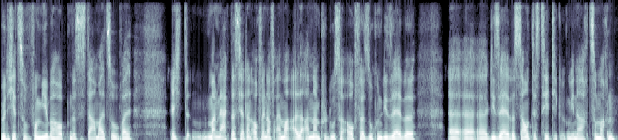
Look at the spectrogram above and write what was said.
würde ich jetzt so von mir behaupten, das ist damals so, weil ich, man merkt das ja dann auch, wenn auf einmal alle anderen Producer auch versuchen, dieselbe, äh, äh, äh dieselbe Soundästhetik irgendwie nachzumachen.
